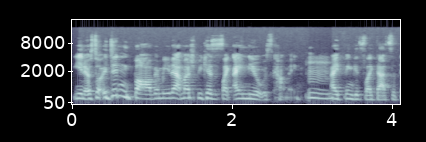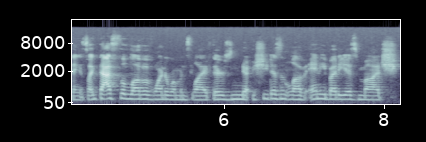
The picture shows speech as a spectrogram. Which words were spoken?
You know, so it didn't bother me that much because it's like I knew it was coming. Mm. I think it's like that's the thing. It's like that's the love of Wonder Woman's life. There's no she doesn't love anybody as much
